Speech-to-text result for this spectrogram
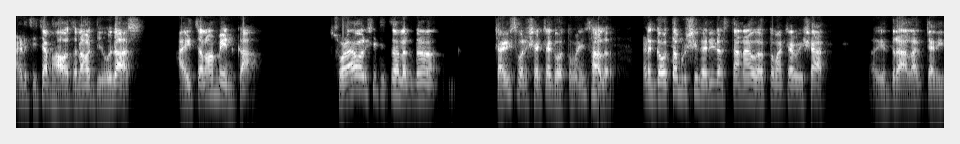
आणि तिच्या भावाचं नाव देवदास आईचं नाव मेनका. सोळा वर्षी तिचं लग्न चाळीस वर्षाच्या गौतमाने झालं. आणि गौतम ऋषी घरी नसताना गौतमाच्या वेशात इंद्र आला आणि त्यांनी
